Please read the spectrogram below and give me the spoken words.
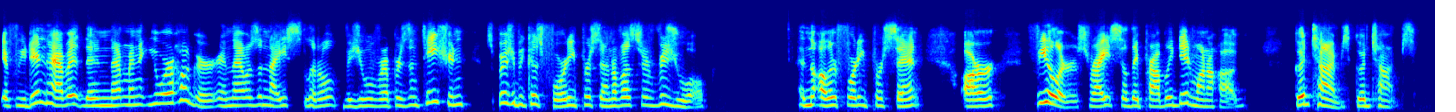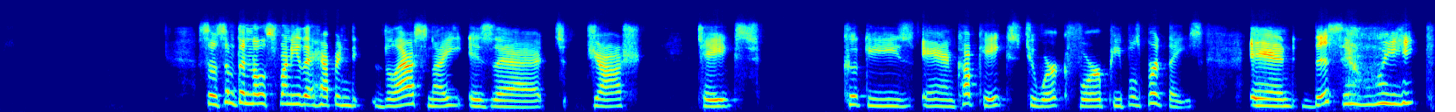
if you didn't have it, then that meant you were a hugger. And that was a nice little visual representation, especially because 40% of us are visual and the other 40% are feelers, right? So they probably did want to hug. Good times, good times. So something else funny that happened last night is that Josh takes cookies and cupcakes to work for people's birthdays. And this week,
